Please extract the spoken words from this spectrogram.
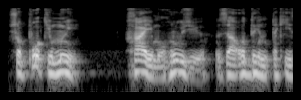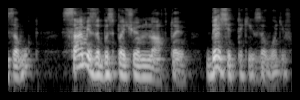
що поки ми хаємо Грузію за один такий завод, самі забезпечуємо нафтою 10 таких заводів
